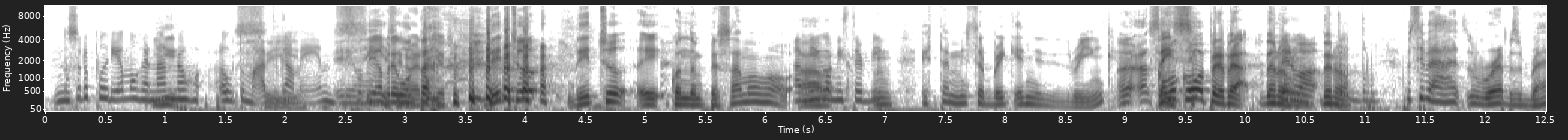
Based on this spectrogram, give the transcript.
Nosotros podríamos ganarnos automáticamente. Eso ¿o te iba a preguntar. sí, De hecho, de hecho eh, cuando empezamos. a- Amigo Mr. Big. Mm, Esta es Mr. Big Energy Drink. Ah, ah, ¿Cómo, cómo? Espera, espera, de nuevo, de nuevo. Sí.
